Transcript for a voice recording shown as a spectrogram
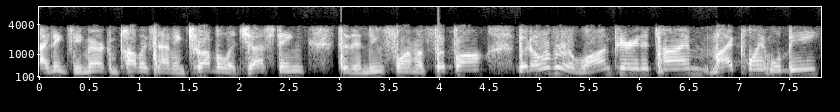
I think the American public's having trouble adjusting to the new form of football. But over a long period of time, my point will be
